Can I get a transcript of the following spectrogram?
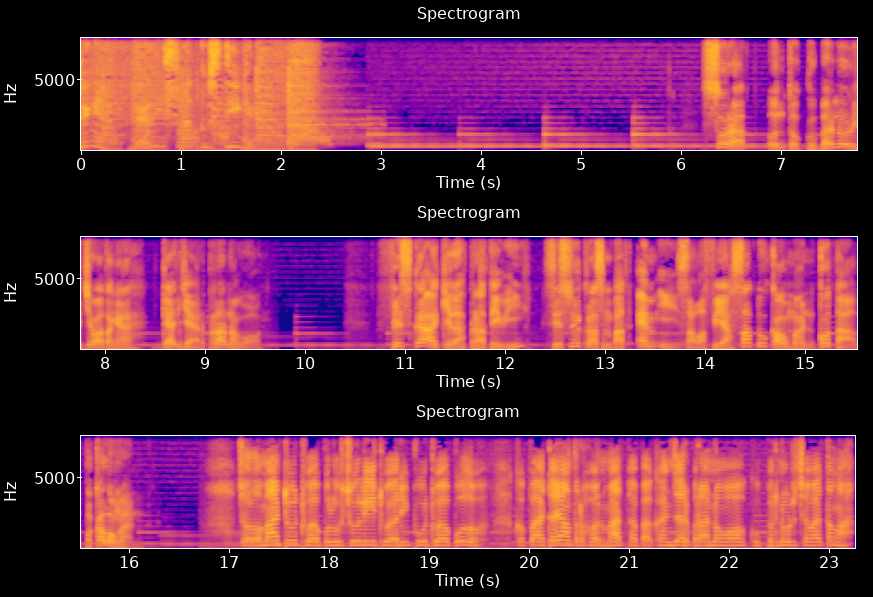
Dengar dari 103. Surat untuk Gubernur Jawa Tengah Ganjar Pranowo. Fiska Akilah Pratiwi, siswi kelas 4 MI Salafiyah 1 Kauman Kota Pekalongan. Colomadu 20 Juli 2020 Kepada yang terhormat Bapak Ganjar Pranowo, Gubernur Jawa Tengah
